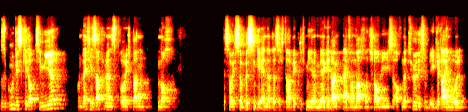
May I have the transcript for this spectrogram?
so gut wie es geht optimieren und welche Supplements brauche ich dann noch? Das habe ich so ein bisschen geändert, dass ich da wirklich mir mehr Gedanken einfach mache und schaue, wie ich es auf natürlichem Wege reinhole.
